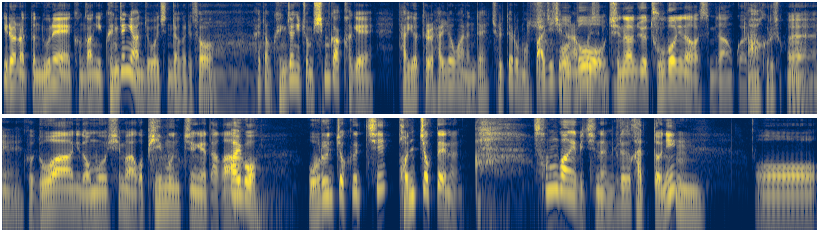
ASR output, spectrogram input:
이런 어떤 눈의 건강이 굉장히 안 좋아진다 그래서 하여튼 굉장히 좀 심각하게 다이어트를 하려고 하는데 절대로 뭐 빠지지는 않고 있습니다. 지난주에 두 번이 나 갔습니다 안과를. 아 그러셨구나. 예. 예. 그 노안이 너무 심하고 비문증에다가 아이고 오른쪽 끝이 번쩍대는 섬광에 비치는 그래서 갔더니 음. 어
